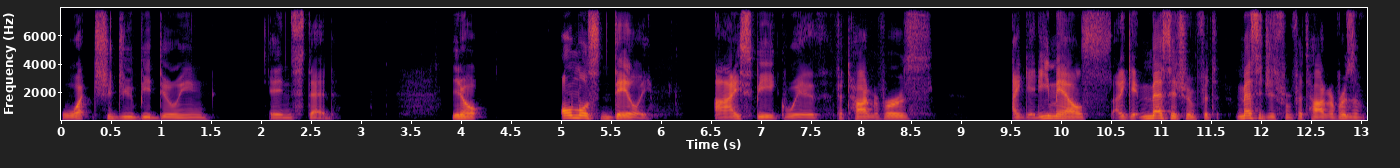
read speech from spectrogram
what should you be doing instead? You know, almost daily, I speak with photographers. I get emails. I get message from messages from photographers of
